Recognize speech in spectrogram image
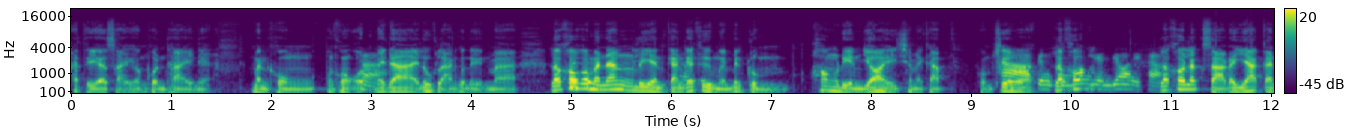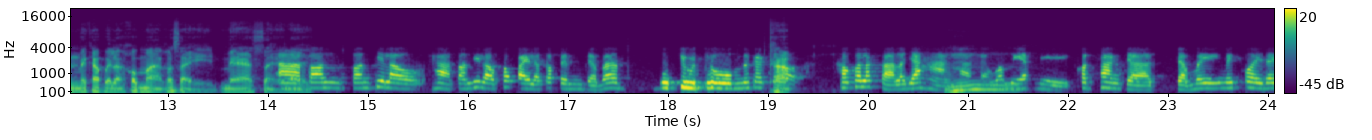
อัธยาศัยของคนไทยเนี่ย มันคงมันคงอดไม่ได้ลูกหลานคนอื่นมา แล้วเขาก็มานั่งเรียนกันก็คือเหมือนเป็นกลุ่มห้องเรียนย่อยใช่ไหมครับ ผมเชื่อว่าแล้วเขาเรียนย่อยค่ะแล้วเขารักษาระยะกันไหมครับเวลาเขามาเขาใส่แมสใส่อะไรตอนตอนที่เราค่ะ ตอนที่เราเข้าไปแล้วก็เป็นแบบว่าบุกจูโจมนะคะก็เขาก็รักษาระยะห่างค่ะ แต่ว่าเมสนี่ค่อนข้างจะจะไม่ไม่ค่อยได้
